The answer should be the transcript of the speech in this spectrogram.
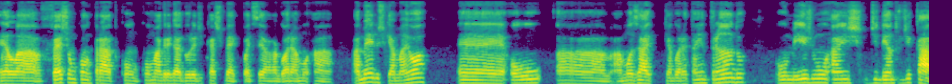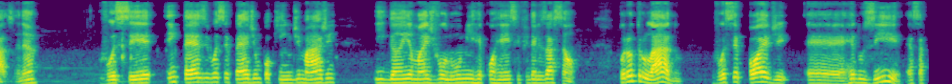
ela fecha um contrato com, com uma agregadora de cashback, pode ser agora a, a, a que é a maior, é, ou a, a mosaico que agora está entrando, ou mesmo as de dentro de casa, né? Você, em tese, você perde um pouquinho de margem e ganha mais volume, recorrência e fidelização. Por outro lado, você pode é, reduzir essa,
